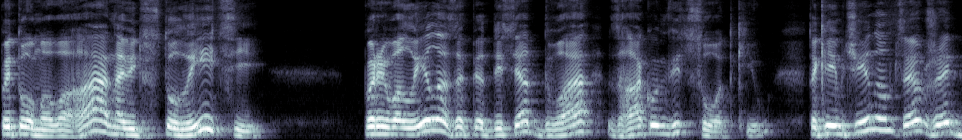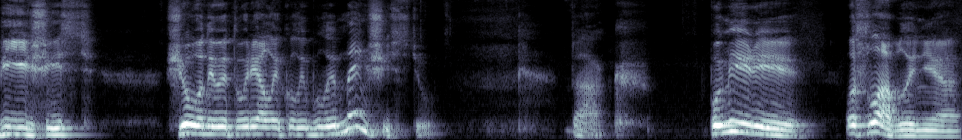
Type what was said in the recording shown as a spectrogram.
питома вага навіть в столиці перевалила за 52 з гаком відсотків. Таким чином, це вже більшість. Що вони витворяли, коли були меншістю? Так, по мірі ослаблення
